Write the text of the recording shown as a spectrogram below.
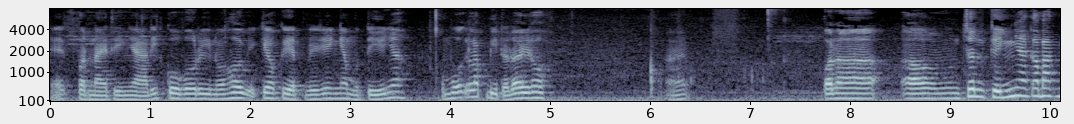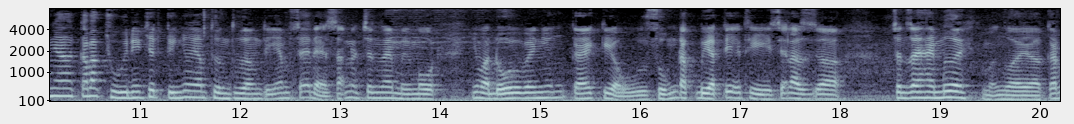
Đấy, phần này thì nhà Discovery nó hơi bị keo kiệt với anh em một tí nhá. Có mỗi cái lắp bịt ở đây thôi. Đấy. còn à, à, chân kính nha các bác nhá các bác chú ý đến chân kính cho em. Thường thường thì em sẽ để sẵn là chân dây 11 nhưng mà đối với những cái kiểu súng đặc biệt ý, thì sẽ là uh, chân dây 20 mọi người ờ, các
